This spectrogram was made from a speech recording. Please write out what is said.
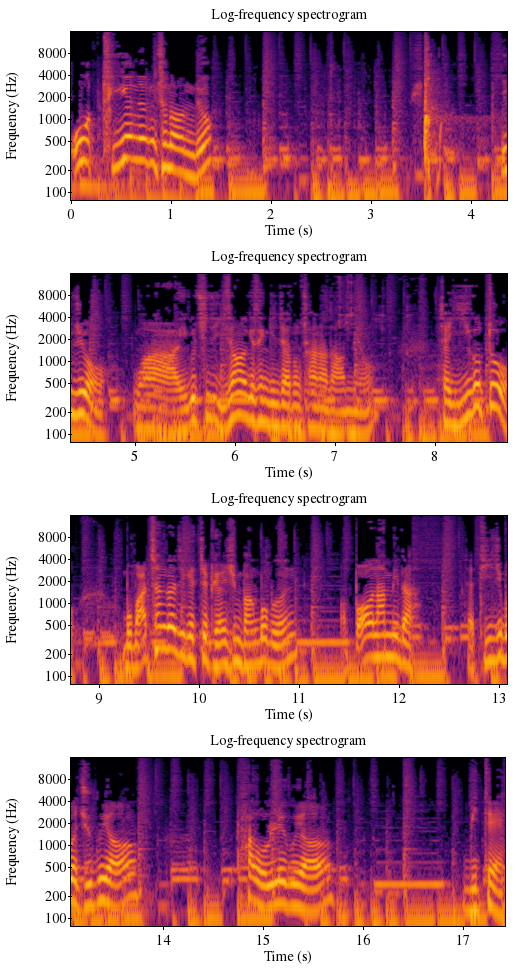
오, 특이한 자동차 나왔는데요? 그죠? 와, 이거 진짜 이상하게 생긴 자동차 하나 나왔네요. 자, 이것도 뭐 마찬가지겠죠. 변신 방법은 어, 뻔합니다. 자, 뒤집어 주고요. 팔 올리고요. 밑에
